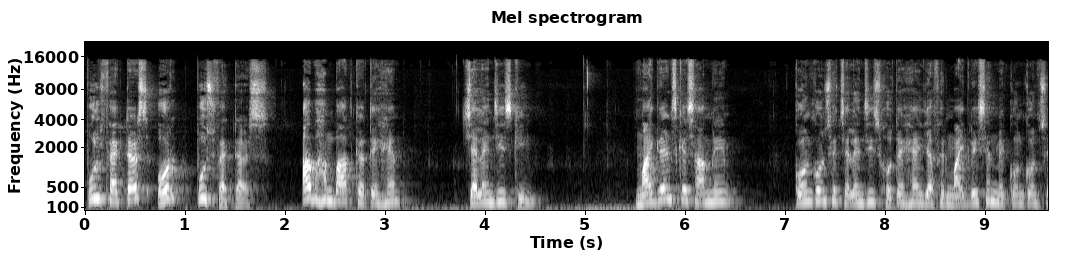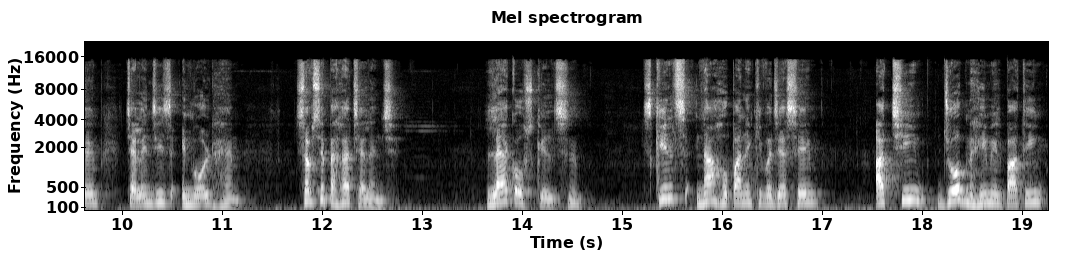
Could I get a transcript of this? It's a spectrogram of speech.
पुल फैक्टर्स और पुश फैक्टर्स अब हम बात करते हैं चैलेंजेस की। माइग्रेंट्स के सामने कौन कौन से चैलेंजेस होते हैं या फिर माइग्रेशन में कौन कौन से चैलेंजेस इन्वॉल्व हैं? सबसे पहला challenge lack of skills skills ना हो पाने की वजह से अच्छी जॉब नहीं मिल पाती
